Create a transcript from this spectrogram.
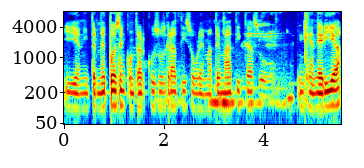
y en internet puedes encontrar cursos gratis sobre matemáticas o ingeniería,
